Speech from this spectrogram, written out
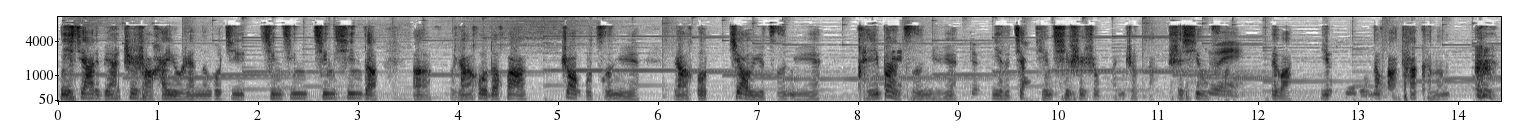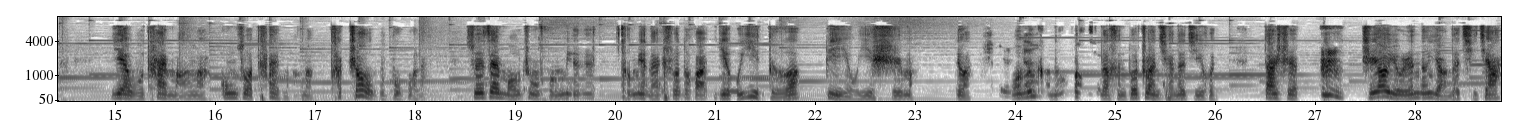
你家里边至少还有人能够精精精精心的啊，然后的话照顾子女。然后教育子女，陪伴子女，对，你的家庭其实是完整的，是幸福的，对吧？有些人的话，他可能 业务太忙了，工作太忙了，他照顾不过来。所以在某种层面层面来说的话，有一得必有一失嘛，对吧？我们可能放弃了很多赚钱的机会，但是 只要有人能养得起家，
